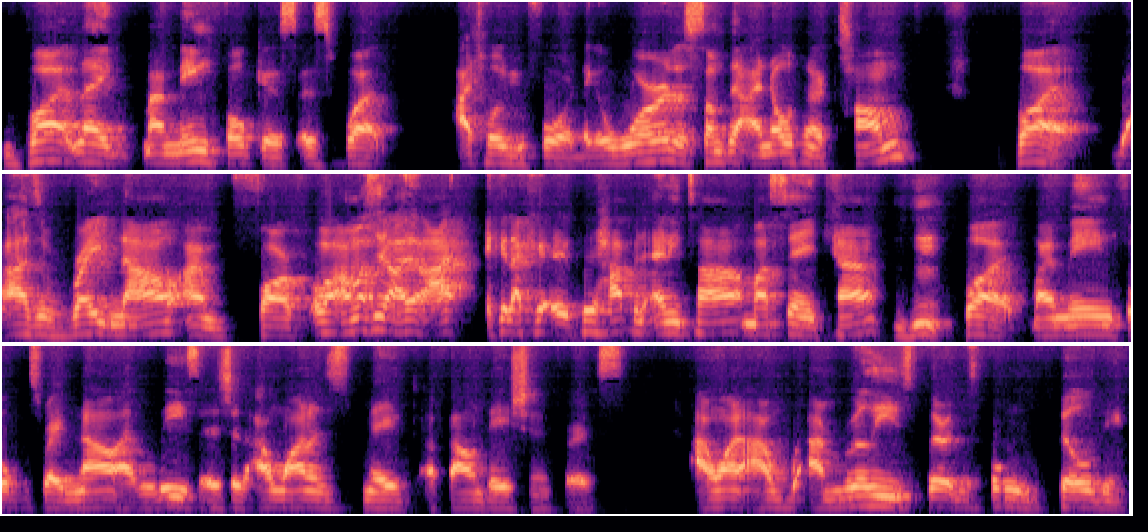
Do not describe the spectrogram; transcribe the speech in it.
But like my main focus is what I told you before. Like a word is something I know is gonna come, but as of right now, I'm far. Well, I'm not saying I, I it, could, I could, it could happen anytime. I'm not saying it can't, Mhm. but my main focus right now, at least, is just I want to make a foundation first. I want. I, I'm really just focusing building.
